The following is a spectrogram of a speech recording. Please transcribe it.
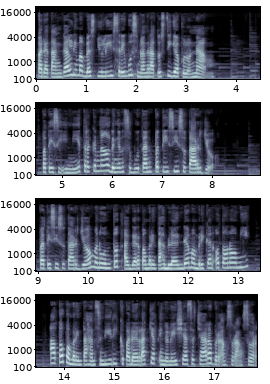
pada tanggal 15 Juli 1936. Petisi ini terkenal dengan sebutan Petisi Sutarjo. Petisi Sutarjo menuntut agar pemerintah Belanda memberikan otonomi atau pemerintahan sendiri kepada rakyat Indonesia secara berangsur-angsur.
